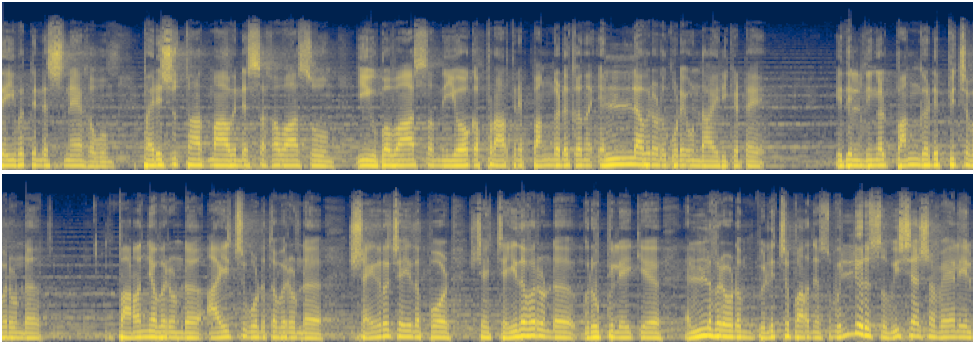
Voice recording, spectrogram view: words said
ദൈവത്തിന്റെ സ്നേഹവും പരിശുദ്ധാത്മാവിന്റെ സഹവാസവും ഈ ഉപവാസ നിയോഗ പ്രാർത്ഥന പങ്കെടുക്കുന്ന എല്ലാവരോടും കൂടെ ഉണ്ടായിരിക്കട്ടെ. ഇതിൽ നിങ്ങൾ പങ്കെടുപ്പിച്ചവരുണ്ട്. പറഞ്ഞവരുണ്ട് അയച്ചു കൊടുത്തവരുണ്ട് ഷെയർ ചെയ്തപ്പോൾ ചെയ്തവരുണ്ട് ഗ്രൂപ്പിലേക്ക്. എല്ലാവരോടും വിളിച്ചു പറഞ്ഞ് വലിയൊരു സുവിശേഷ വേലയിൽ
